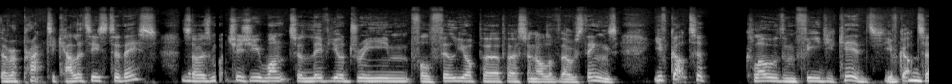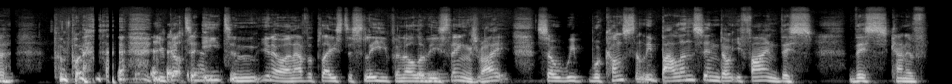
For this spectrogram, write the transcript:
there are practicalities to this. So, as much as you want to live your dream, fulfill your purpose, and all of those things, you've got to clothe and feed your kids. You've got mm-hmm. to you've got to yeah. eat and you know and have a place to sleep and all of these things right so we we're constantly balancing don't you find this this kind of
